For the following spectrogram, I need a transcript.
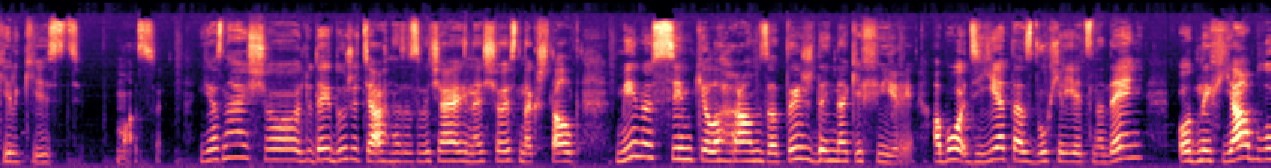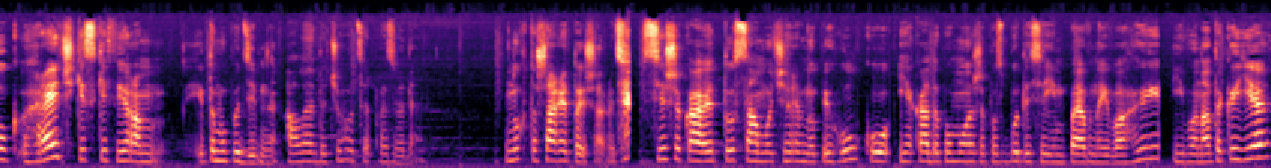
кількість маси. Я знаю, що людей дуже тягне зазвичай на щось на кшталт мінус 7 кілограм за тиждень на кефірі, або дієта з двох яєць на день, одних яблук, гречки з кефіром і тому подібне. Але до чого це призведе? Ну, хто шарить, той шарить. Всі шукають ту саму чарівну пігулку, яка допоможе позбутися їм певної ваги, і вона таки є.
